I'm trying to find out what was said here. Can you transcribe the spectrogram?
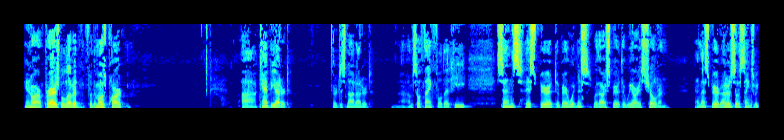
You know, our prayers, beloved, for the most part, uh, can't be uttered. They're just not uttered. Uh, I'm so thankful that He sends His Spirit to bear witness with our spirit that we are His children. And that Spirit utters those things we,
